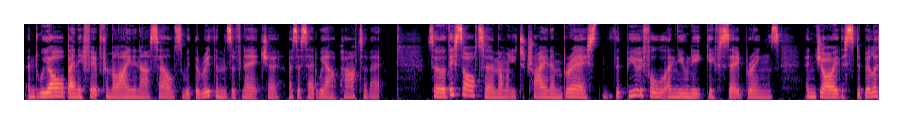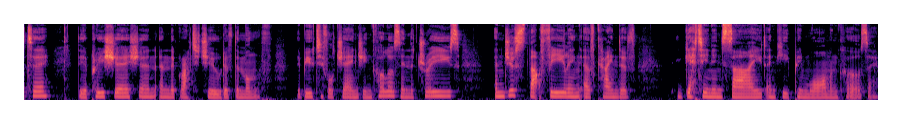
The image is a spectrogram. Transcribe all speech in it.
and we all benefit from aligning ourselves with the rhythms of nature. As I said, we are part of it. So this autumn, I want you to try and embrace the beautiful and unique gifts that it brings. Enjoy the stability, the appreciation, and the gratitude of the month the beautiful changing colours in the trees, and just that feeling of kind of getting inside and keeping warm and cosy.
